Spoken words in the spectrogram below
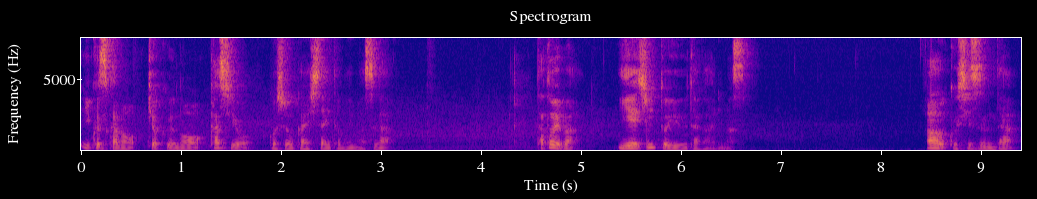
いくつかの曲の歌詞をご紹介したいと思いますが、例えば、家路という歌があります。青く沈んだ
